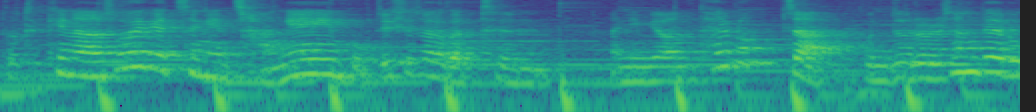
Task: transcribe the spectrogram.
또 특히나 소외계층인 장애인 복지시설 같은 아니면 탈북자 분들을 상대로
